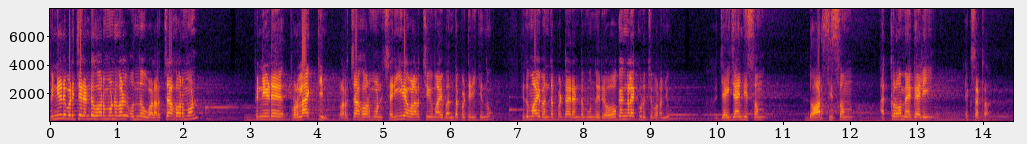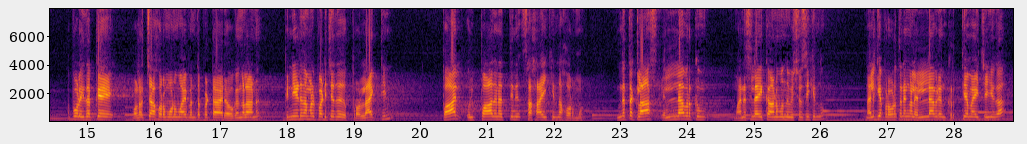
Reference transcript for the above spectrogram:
പിന്നീട് പഠിച്ച രണ്ട് ഹോർമോണുകൾ ഒന്ന് വളർച്ചാ ഹോർമോൺ പിന്നീട് പ്രൊലാക്റ്റിൻ വളർച്ചാ ഹോർമോൺ ശരീര വളർച്ചയുമായി ബന്ധപ്പെട്ടിരിക്കുന്നു. ഇതുമായി ബന്ധപ്പെട്ട രണ്ട് മൂന്ന് രോഗങ്ങളെക്കുറിച്ച് പറഞ്ഞു. ജൈജാന്റിസം ഡോർഫിസം അക്രോമെഗലി എക്സെട്ര അപ്പോൾ ഇതൊക്കെ വളർച്ചാ ഹോർമോണുമായി ബന്ധപ്പെട്ട രോഗങ്ങളാണ്. പിന്നീട് നമ്മൾ പഠിച്ചത് പ്രൊലാക്റ്റിൻ പാൽ ഉൽപ്പാദനത്തിന് സഹായിക്കുന്ന ഹോർമോൺ. ഇന്നത്തെ ക്ലാസ് എല്ലാവർക്കും മനസ്സിലായി കാണുമെന്ന് വിശ്വസിക്കുന്നു. നൽകിയ പ്രവർത്തനങ്ങൾ എല്ലാവരും കൃത്യമായി ചെയ്യുക.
